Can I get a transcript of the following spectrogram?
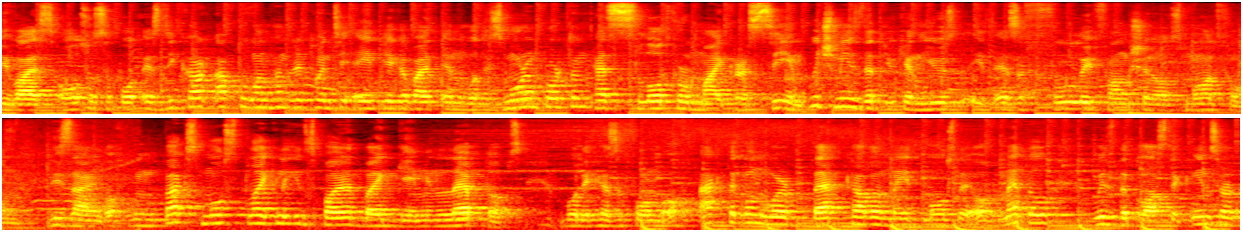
Device also support SD card up to 128GB and what is more important, has slot for micro SIM, which means that you can use it as a fully functional smartphone. Design of WingPax most likely inspired by gaming laptops, Body has a form of octagon where back cover made mostly of metal with the plastic insert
